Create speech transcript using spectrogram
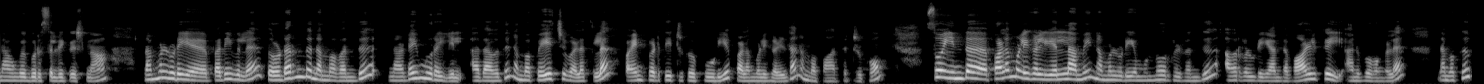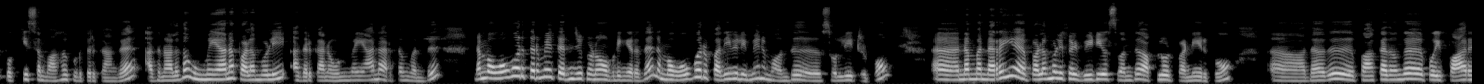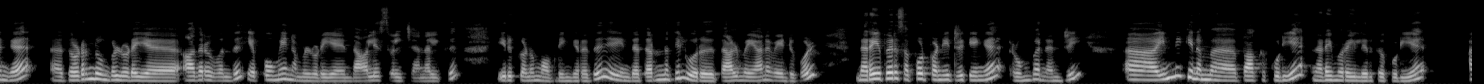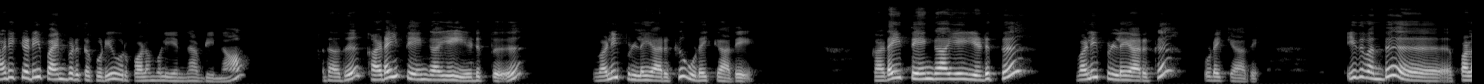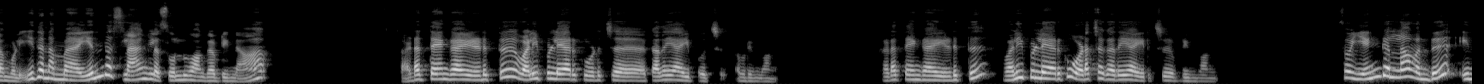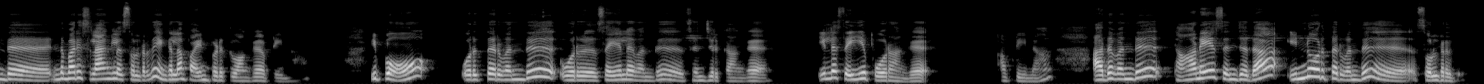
நான் உங்க குருசெல்வி கிருஷ்ணா. நம்மளுடைய பதிவுல தொடர்ந்து நம்ம வந்து நடைமுறையில் அதாவது நம்ம பேச்சு வழக்குல பயன்படுத்திட்டு இருக்கக்கூடிய பழமொழிகள் தான் நம்ம பார்த்துட்டு இருக்கோம். ஸோ இந்த பழமொழிகள் எல்லாமே நம்மளுடைய முன்னோர்கள் வந்து அவர்களுடைய அந்த வாழ்க்கை அனுபவங்களை நமக்கு பொக்கிசமாக கொடுத்துருக்காங்க. அதனாலதான் உண்மையான பழமொழி அதற்கான உண்மையான அர்த்தம் வந்து நம்ம ஒவ்வொருத்தருமே தெரிஞ்சுக்கணும் அப்படிங்கிறத நம்ம ஒவ்வொரு பதிவிலையுமே நம்ம வந்து சொல்லிட்டு இருக்கோம். நம்ம நிறைய பழமொழிகள் வீடியோஸ் வந்து அப்லோட் பண்ணியிருக்கோம். அதாவது பார்க்காதவங்க போய் பாருங்க. தொடர்ந்து உங்களுடைய ஆதரவு வந்து எப்பவுமே நம்மளுடைய இந்த ஆலியஸ்வெல் சேனலுக்கு இருக்கணும் அப்படிங்கிறது இந்த தருணத்தில் ஒரு தாழ்மையான வேண்டுகோள். நிறைய பேர் சப்போர்ட் பண்ணிட்டு இருக்கீங்க ரொம்ப நன்றி. இன்னைக்கு நம்ம பார்க்கக்கூடிய நடைமுறையில் இருக்கக்கூடிய அடிக்கடி பயன்படுத்தக்கூடிய ஒரு பழமொழி என்ன அப்படின்னா அதாவது கடை தேங்காயை எடுத்து வழி பிள்ளையாருக்கு உடைக்காதே. கடை தேங்காயை எடுத்து வழி பிள்ளையாருக்கு உடைக்காதே. இது வந்து பழமொழி. இதை நம்ம எந்த ஸ்லாங்ல சொல்லுவாங்க அப்படின்னா கடத்தேங்காய் எடுத்து வழி பிள்ளையாருக்கு உடைச்ச கதையாயி போச்சு அப்படிம்பாங்க. கடத்தேங்காய் எடுத்து வழி பிள்ளையாருக்கு உடைச்ச கதையாயிருச்சு அப்படிம்பாங்க. ஸோ எங்கெல்லாம் வந்து இந்த இந்த மாதிரி ஸ்லாங்ல சொல்றதை எங்கெல்லாம் பயன்படுத்துவாங்க அப்படின்னா இப்போ ஒருத்தர் வந்து ஒரு செயலை வந்து செஞ்சிருக்காங்க இல்ல செய்ய போறாங்க அப்படின்னா அதை வந்து தானே செஞ்சதா இன்னொருத்தர் வந்து சொல்றது.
